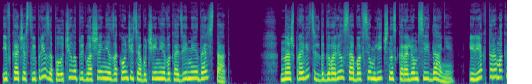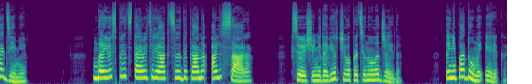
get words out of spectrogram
и в качестве приза получила приглашение закончить обучение в Академии Дальстат. Наш правитель договорился обо всем лично с королем Сейдания и ректором Академии. Боюсь представить реакцию декана Альсара. Все еще недоверчиво протянула Джейда. Ты не подумай, Эрика.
